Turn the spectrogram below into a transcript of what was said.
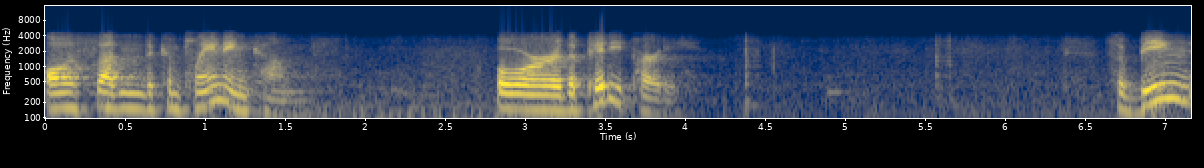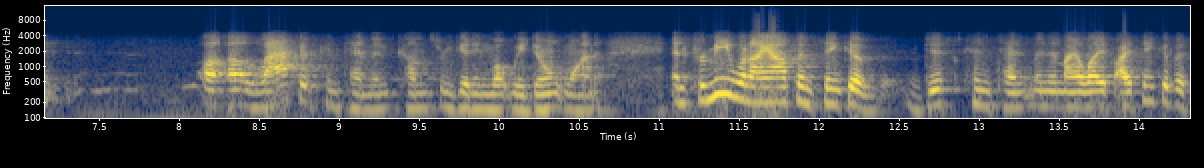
all of a sudden the complaining comes, or the pity party. So being a, a lack of contentment comes from getting what we don't want. And for me, when I often think of discontentment in my life, I think of a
